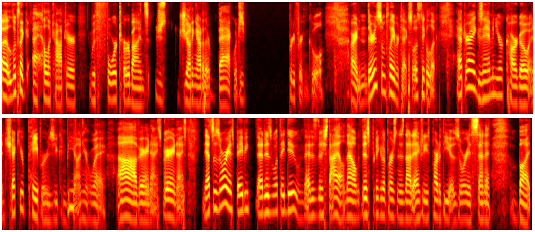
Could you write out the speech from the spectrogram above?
uh, looks like a helicopter with four turbines just jutting out of their back, which is pretty freaking cool. All right, and there is some flavor text, so let's take a look. After I examine your cargo and check your papers, you can be on your way. Ah, very nice, very nice. That's Azorius, baby. That is what they do. That is their style. Now, this particular person is not actually part of the Azorius Senate, but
